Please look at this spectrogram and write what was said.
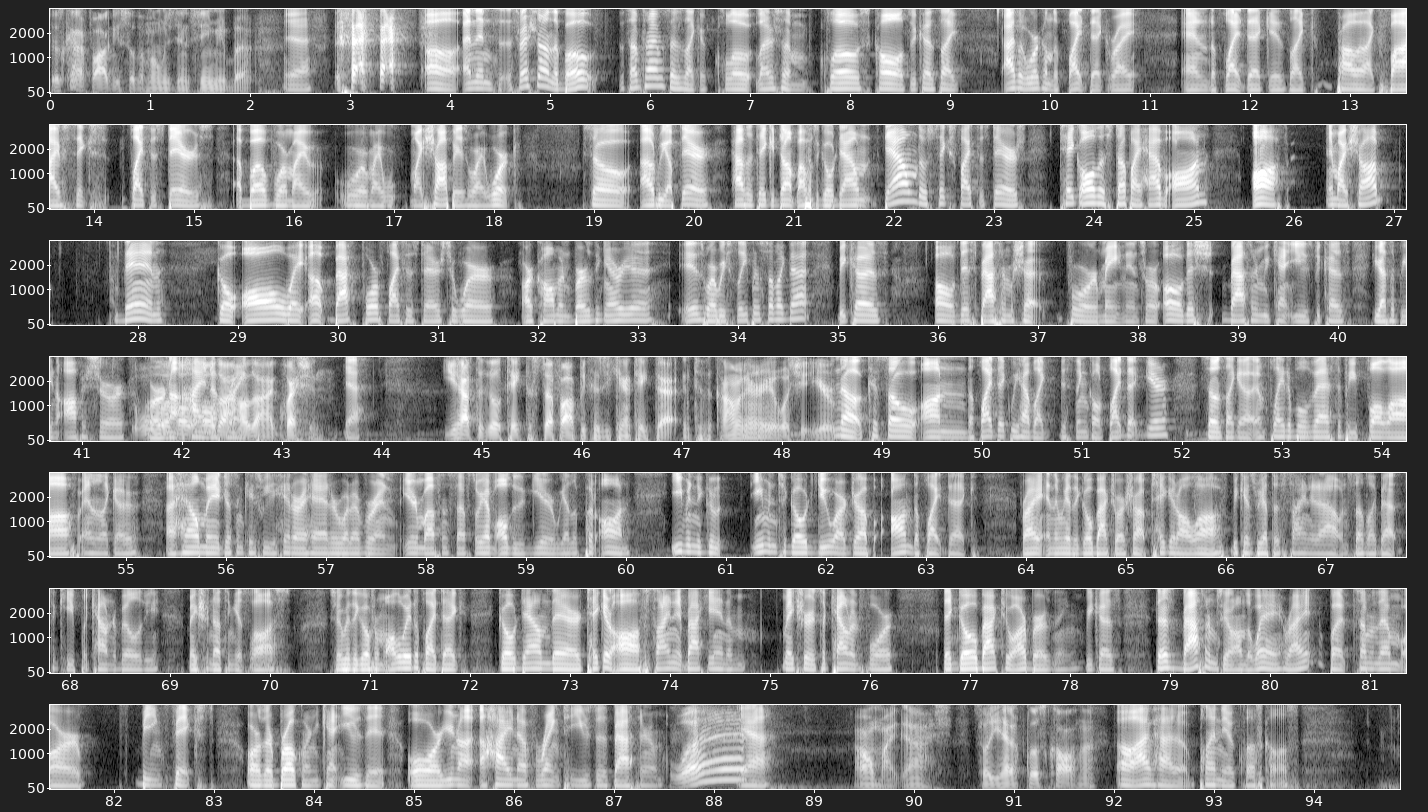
It was kind of foggy, so the homies didn't see me. But Yeah. oh, and then s- especially on the boat, sometimes there's like a close, there's some close calls because like I have to work on the flight deck, right? And the flight deck is like probably like five, six flights of stairs above where my where my my shop is, where I work. So I would be up there, have to take a dump. I have to go down down those six flights of stairs, take all the stuff I have on off in my shop, then go all the way up back four flights of stairs to where our common berthing area is where we sleep and stuff like that because oh this bathroom shut for maintenance or oh this sh- bathroom you can't use because you have to be an officer or Well, not hold, high hold enough on, rank. hold on. Question. yeah You have to go take the stuff off because you can't take that into the common area. What's your, your no because so on the flight deck we have like this thing called flight deck gear. So it's like a inflatable vest if we fall off and like a, a helmet just in case we hit our head or whatever and earmuffs and stuff. So we have all this gear we have to put on even to go, even to go do our job on the flight deck right? And then we have to go back to our shop take it all off because we have to sign it out and stuff like that to keep accountability make sure nothing gets lost. So we have to go from all the way to flight deck go down there take it off sign it back in and make sure it's accounted for then go back to our berthing because there's bathrooms on the way, right? But some of them are being fixed or they're broken and you can't use it or you're not a high enough rank to use this bathroom. what? Yeah. Oh my gosh. So you had a close call, huh? Oh, I've had uh, plenty of close calls.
